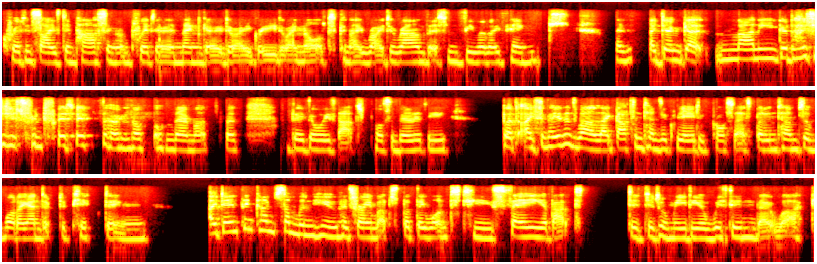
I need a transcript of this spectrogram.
criticized in passing on Twitter and then go, do I agree? Do I not? Can I write around this and see what I think? I, I don't get many good ideas from Twitter, so I'm not on there much, but there's always that possibility. But I suppose as well, like that's in terms of creative process, but in terms of what I end up depicting, I don't think I'm someone who has very much that they want to say about digital media within their work.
